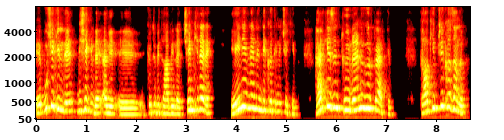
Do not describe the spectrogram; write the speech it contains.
e, bu şekilde bir şekilde hani e, kötü bir tabirle çemkirerek yayın evlerinin dikkatini çekip herkesin tüylerini ürpertip takipçi kazanıp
